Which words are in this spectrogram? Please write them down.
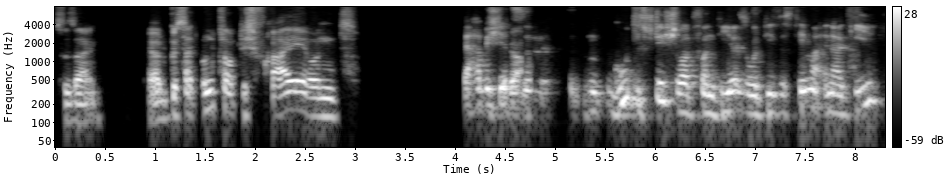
zu sein. Ja, du bist halt unglaublich frei und da habe ich jetzt ja. Äh, ein gutes Stichwort von dir, so dieses Thema Energie.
